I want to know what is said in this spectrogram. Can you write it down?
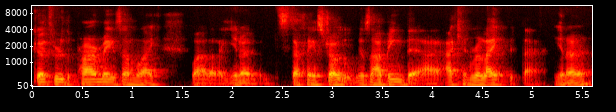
go through the primaries i'm like wow like, you know it's definitely a struggle because i've been there. I, I can relate with that you know?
